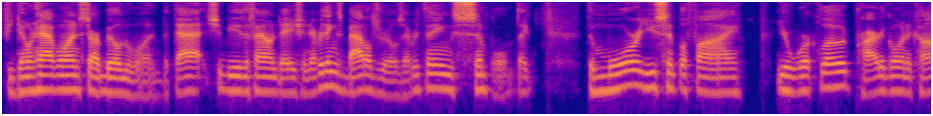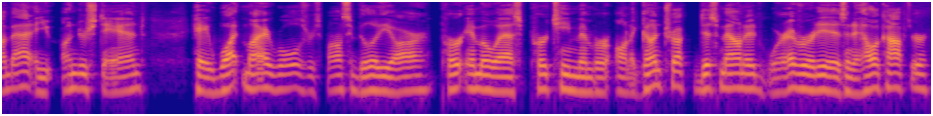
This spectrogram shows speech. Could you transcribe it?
If you don't have one, start building one. But that should be the foundation. Everything's battle drills. Everything's simple. Like the more you simplify your workload prior to going to combat and you understand, hey, what my roles, responsibility are per MOS, per team member on a gun truck, dismounted, wherever it is in a helicopter,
